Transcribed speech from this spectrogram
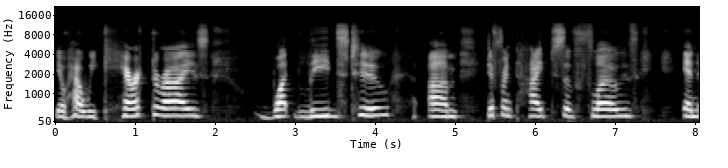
you know, how we characterize what leads to um, different types of flows and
